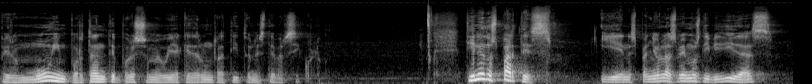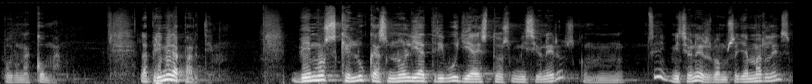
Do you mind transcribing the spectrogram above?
pero muy importante, por eso me voy a quedar un ratito en este versículo. Tiene dos partes y en español las vemos divididas por una coma. La primera parte, vemos que Lucas no le atribuye a estos misioneros, sí, misioneros vamos a llamarles,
